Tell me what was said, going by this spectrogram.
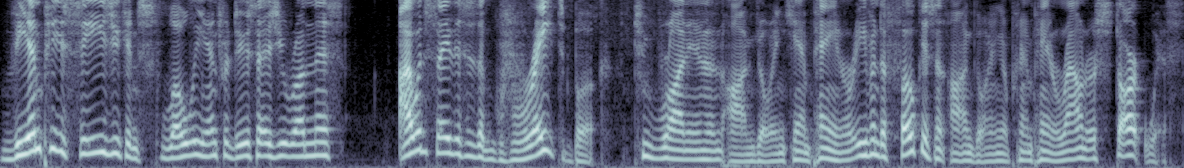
The NPCs you can slowly introduce as you run this. I would say this is a great book to run in an ongoing campaign or even to focus an ongoing campaign around or start with.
